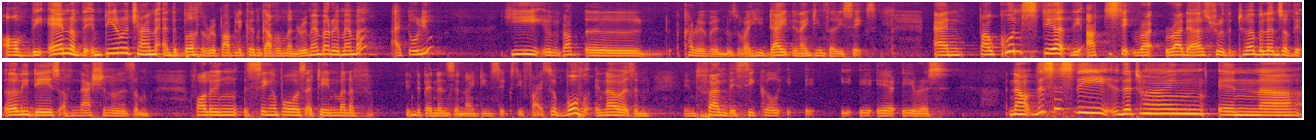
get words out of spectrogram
of the end of the imperial China and the birth of the Republican government. Remember, remember? I told you? He, uh, I can't remember, he died in 1936. And Pao Kun steered the artistic rudder through the turbulence of the early days of nationalism, following Singapore's attainment of independence in 1965. So both, in other words, in, in Fan de Siècle eras. Now, this is the, the time in uh,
